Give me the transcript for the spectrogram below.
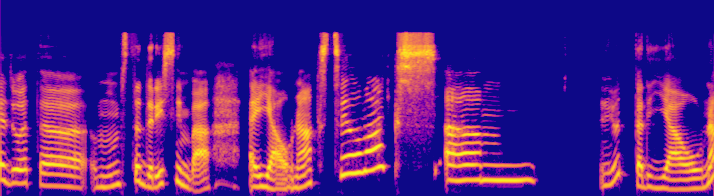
iedot. Uh, mums tad ir īstenībā jaunāks cilvēks. Um, tad jauna,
